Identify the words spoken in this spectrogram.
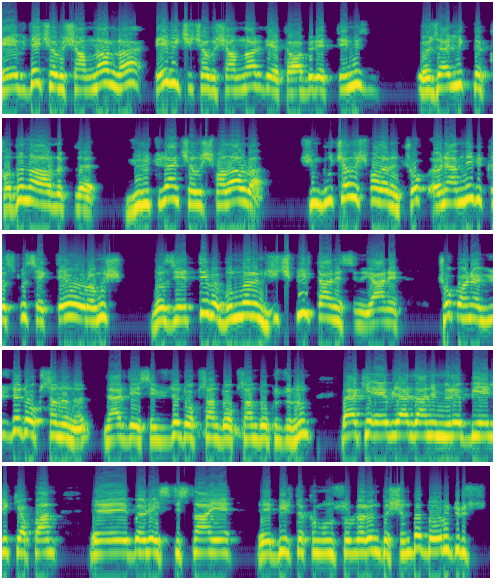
evde çalışanlarla ev içi çalışanlar diye tabir ettiğimiz özellikle kadın ağırlıklı yürütülen çalışmalar var. Şimdi bu çalışmaların çok önemli bir kısmı sekteye uğramış vaziyette ve bunların hiçbir tanesini yani çok önemli %90'ının neredeyse %90-99'unun belki evlerde hani mürebbiyelik yapan e, böyle istisnai e, bir takım unsurların dışında doğru dürüst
